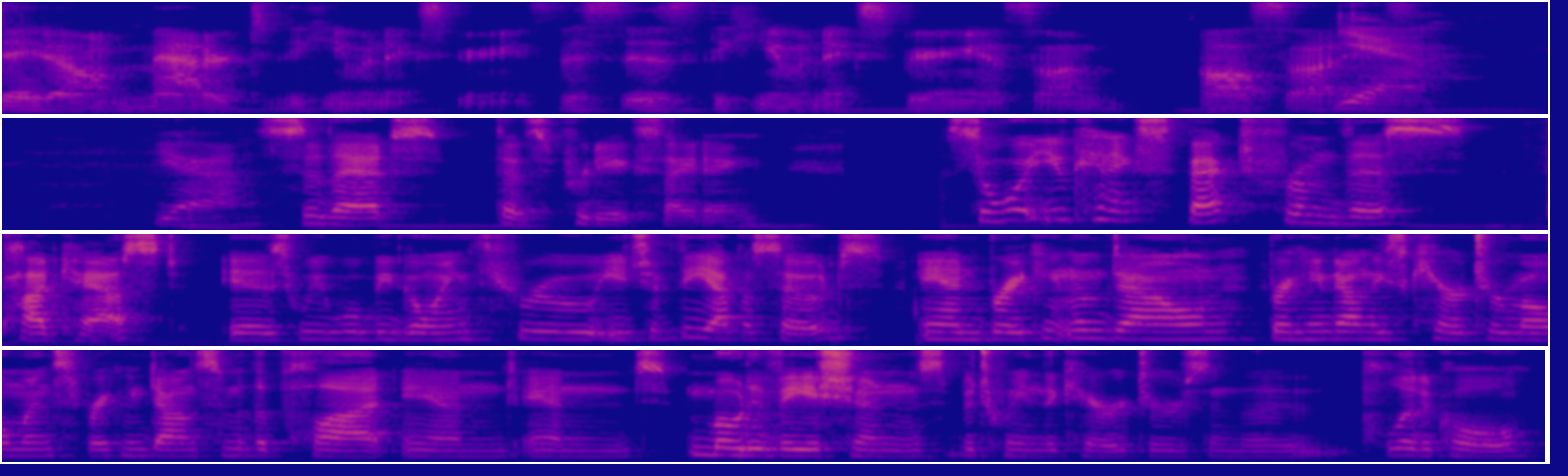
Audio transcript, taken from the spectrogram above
they don't matter to the human experience. This is the human experience on all sides. Yeah. Yeah. So that's that's pretty exciting. So what you can expect from this podcast is we will be going through each of the episodes and breaking them down, breaking down these character moments, breaking down some of the plot and and motivations between the characters and the political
